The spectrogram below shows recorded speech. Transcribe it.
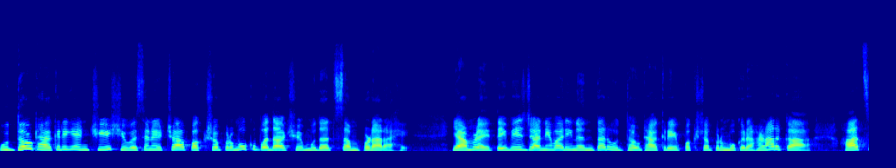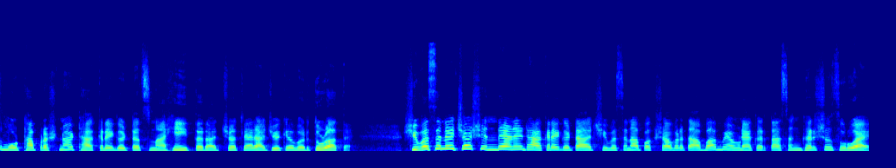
उद्धव ठाकरे यांची शिवसेनेच्या पक्षप्रमुख पदाची मुदत संपणार आहे. यामुळे तेवीस जानेवारी नंतर उद्धव ठाकरे पक्षप्रमुख राहणार का? हाच मोठा प्रश्न ठाकरे गटच नाही तर राज्यातल्या राजकीय वर्तुळात आहे. शिवसेनेच्या शिंदे आणि ठाकरे गटात शिवसेना पक्षावर ताबा मिळवण्याकरता संघर्ष सुरू आहे.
